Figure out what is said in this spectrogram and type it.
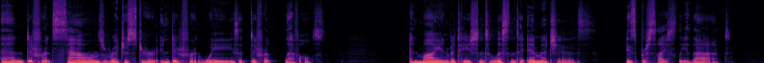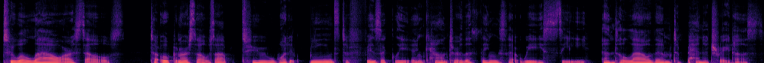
and different sounds register in different ways at different levels. And my invitation to listen to images is precisely that to allow ourselves to open ourselves up to what it means to physically encounter the things that we see and to allow them to penetrate us,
